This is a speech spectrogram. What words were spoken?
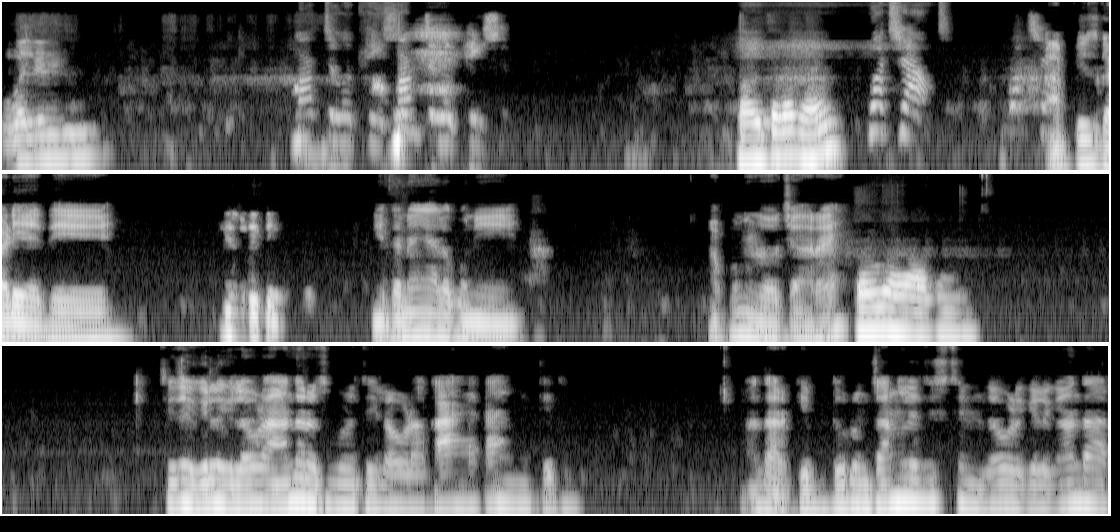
mobile Marked a location. Marked a location. जायचं का काय Watch out. Watch out. आपलीच गाडी आहे ते. इथं नाही आलं कोणी. आपण जाऊ चार आहे. जाऊ का आपण. तिथे गेलं की लवडा अंधारच पडते लवडा काय आहे काय माहिती ते. अंधार की दुरून चांगले दिसते न जवळ गेलं की अंधार.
